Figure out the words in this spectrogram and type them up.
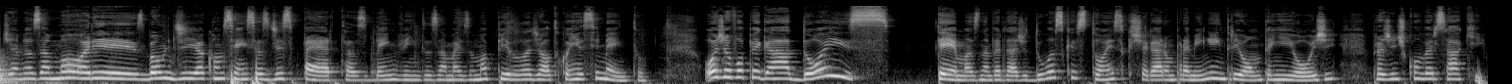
dia, meus amores! Bom dia, consciências despertas! Bem-vindos a mais uma pílula de autoconhecimento. Hoje eu vou pegar dois temas, na verdade, duas questões que chegaram para mim entre ontem e hoje para a gente conversar aqui.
